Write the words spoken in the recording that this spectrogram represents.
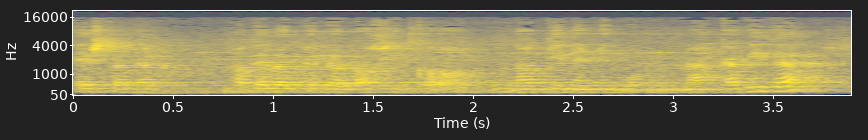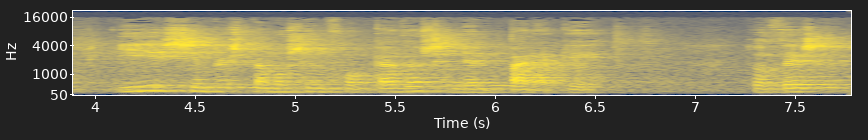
esto en el modelo teleológico no tiene ninguna cabida y siempre estamos enfocados en el para qué. Entonces,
